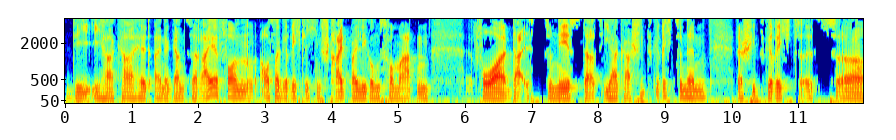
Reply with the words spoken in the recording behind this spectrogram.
Die IHK hält eine ganze Reihe von außergerichtlichen Streitbeilegungsformaten vor. Da ist zunächst das IHK-Schiedsgericht zu nennen. Das Schiedsgericht ist äh,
